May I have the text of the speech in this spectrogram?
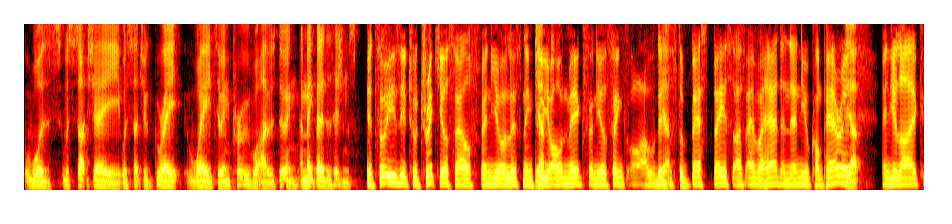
was was such a was such a great way to improve what I was doing and make better decisions. It's so easy to trick yourself when you're listening to Yeah. your own mix and you think, "Oh, this Yeah. is the best bass I've ever had," and then you compare it, Yeah. and you're like,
